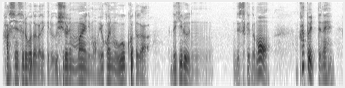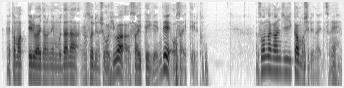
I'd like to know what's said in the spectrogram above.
発進することができる。後ろにも前にも横にも動くことができるんですけども、かといってね、止まっている間のね、無駄なガソリンの消費は最低限で抑えていると。そんな感じかもしれないですね。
